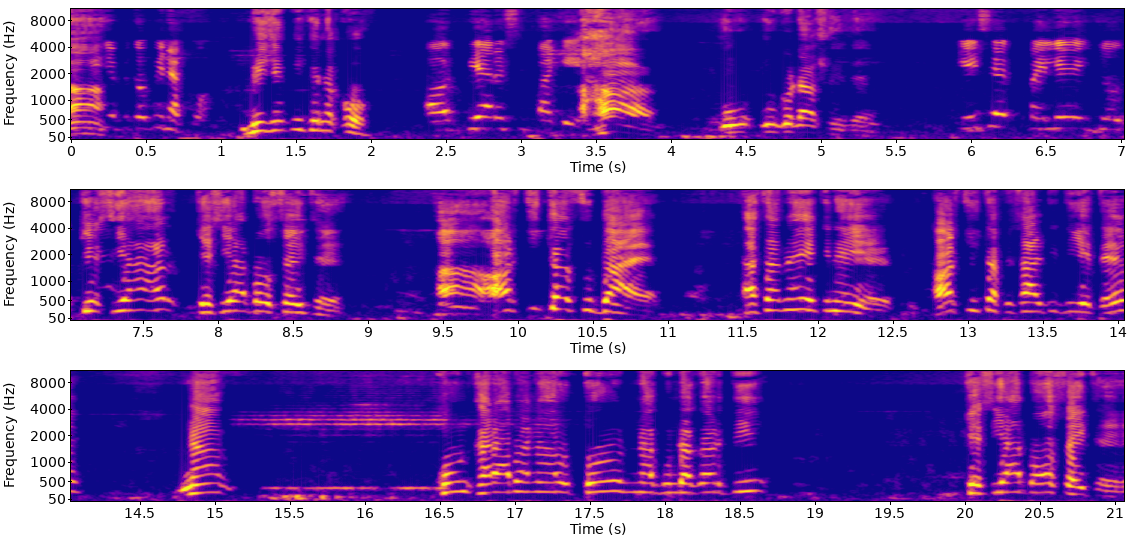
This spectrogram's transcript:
हाँ। बीजेपी को भी नको बीजेपी के नको और बीआरएस पार्टी। हाँ उनको डाल सकते केसीआर पहले जो केसीआर केसीआर बहुत सही थे। हाँ हर चीज़ का सुविधा है। ऐसा नहीं है कि नहीं है। हर चीज़ का फैसिलिटी दिए थे। ना खून खराबा ना खून ना गुंडागर्दी। केसीआर बहुत सही थे।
